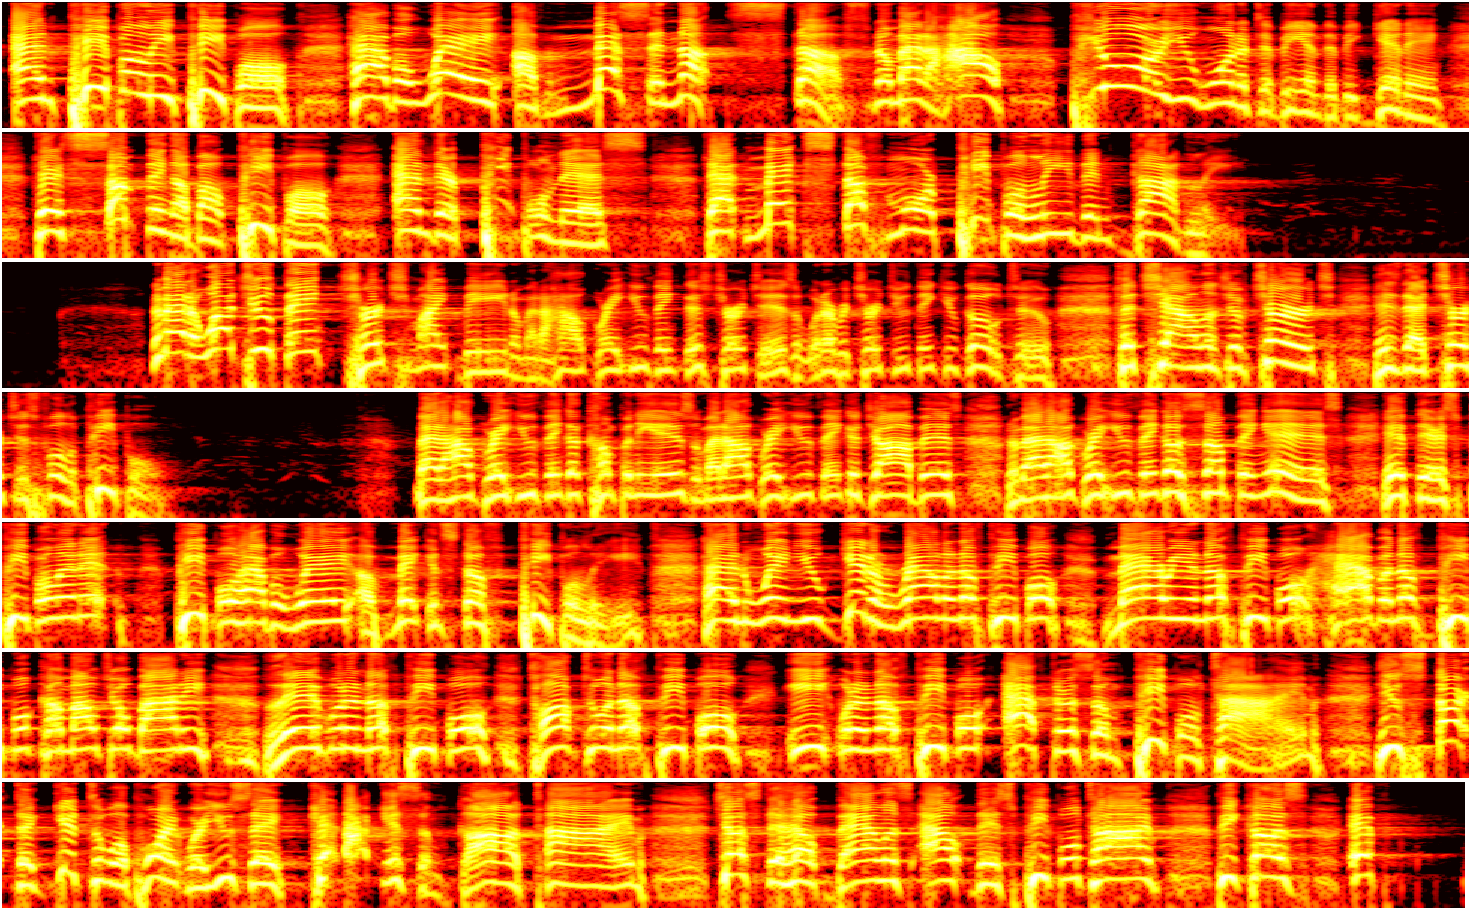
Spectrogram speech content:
And peoply people have a way of messing up stuff. No matter how pure you want it to be in the beginning, there's something about people and their peopleness that makes stuff more peoply than godly. No matter what you think church might be, no matter how great you think this church is, or whatever church you think you go to, the challenge of church is that church is full of people. No matter how great you think a company is, no matter how great you think a job is, no matter how great you think of something is, if there's people in it, people have a way of making stuff peoply. And when you get around enough people, marry enough people, have enough people come out your body, live with enough people, talk to enough people, eat with enough people, after some people time, you start to get to a point where you say, Can I get some God time just to help balance out this people time? Because if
